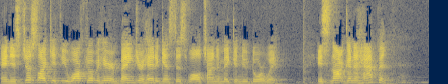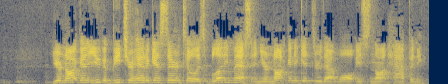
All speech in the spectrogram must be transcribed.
And it's just like if you walked over here and banged your head against this wall trying to make a new doorway. It's not going to happen. You're not going to, you could beat your head against there until it's bloody mess and you're not going to get through that wall. It's not happening.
